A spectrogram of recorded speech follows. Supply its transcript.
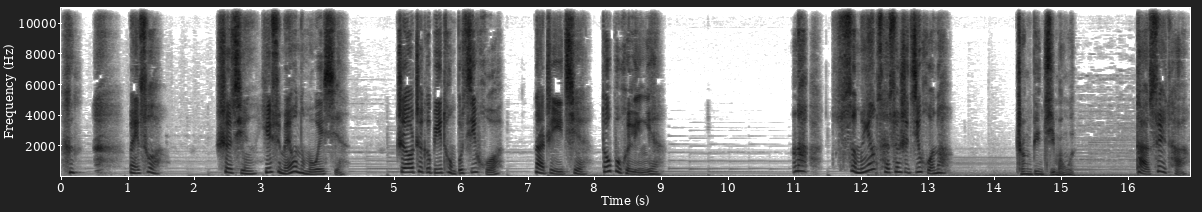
哼，没错，事情也许没有那么危险，只要这个笔筒不激活，那这一切都不会灵验。那怎么样才算是激活呢？张斌急忙问：“打碎它，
